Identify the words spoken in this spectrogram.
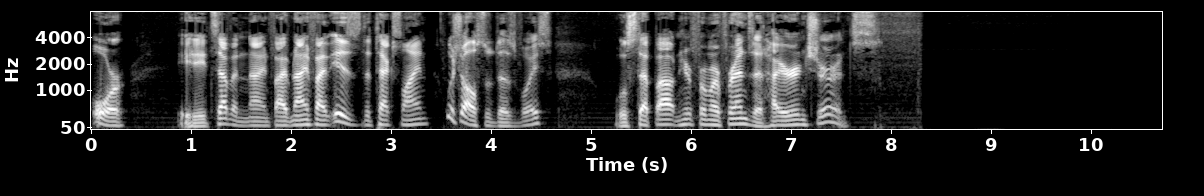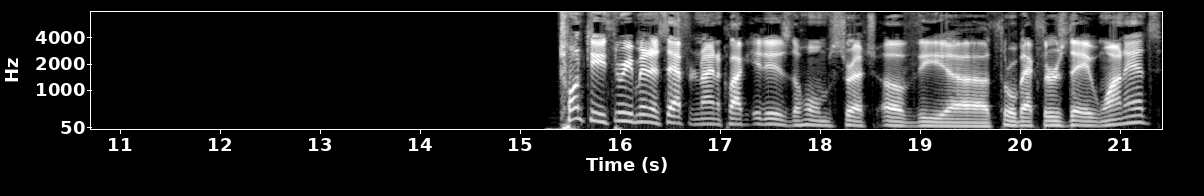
or 887-9595 is the text line, which also does voice. We'll step out and hear from our friends at Higher Insurance. Twenty-three minutes after nine o'clock, it is the home stretch of the uh, Throwback Thursday want ads.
